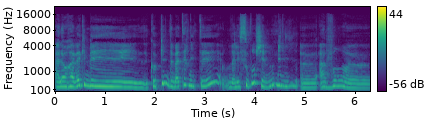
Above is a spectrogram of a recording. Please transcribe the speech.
Alors avec mes copines de maternité, on allait souvent chez Mobili euh, avant, euh,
